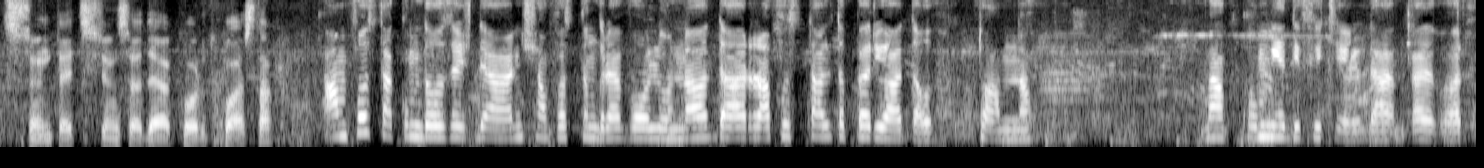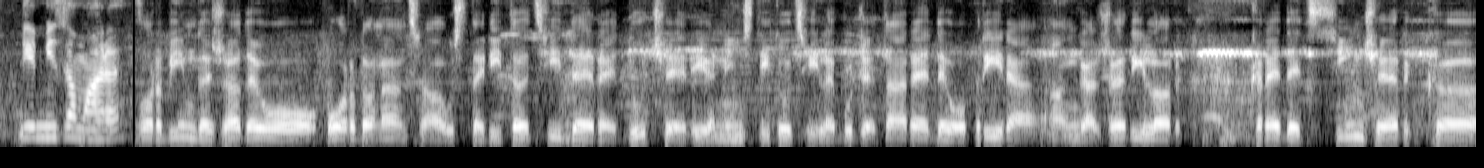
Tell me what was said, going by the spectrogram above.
Sunteți însă de acord cu asta? Am fost acum 20 de ani și am fost în grevă o lună, dar a fost altă perioadă, toamnă. Acum e dificil, da, într-adevăr. E miză mare. Vorbim deja de o ordonanță a austerității, de reduceri în instituțiile bugetare, de oprirea angajărilor. Credeți sincer că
